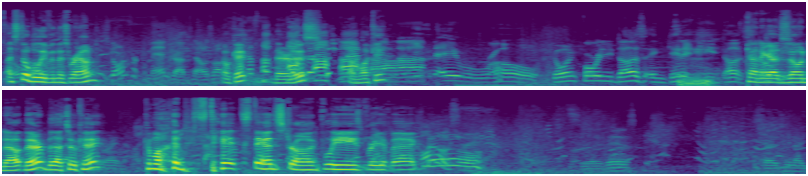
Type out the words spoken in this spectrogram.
So I still well. believe in this round. He's going for command grabs now well. Okay, there it is. Unlucky. A row. Going forward, he does, and get it, he does. Kind of got zoned out there, but that's okay. Come on, stand, stand strong, please. Bring it back. No. See what it is. Says, you know, you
